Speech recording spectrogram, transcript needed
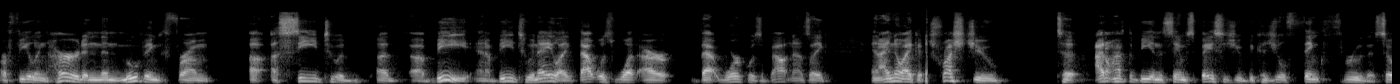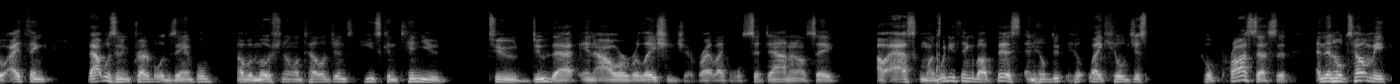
are feeling heard and then moving from a, a C to a, a, a B and a B to an A. Like that was what our that work was about. And I was like, and I know I could trust you to. I don't have to be in the same space as you because you'll think through this. So I think that was an incredible example of emotional intelligence. He's continued to do that in our relationship, right? Like we'll sit down and I'll say, I'll ask him like, what do you think about this? And he'll do he'll like he'll just he'll process it and then he'll tell me,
